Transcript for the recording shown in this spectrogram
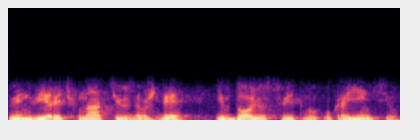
Він вірить в націю завжди і в долю світлу українців.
